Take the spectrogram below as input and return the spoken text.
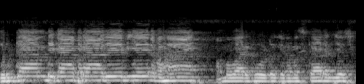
దుర్గాంబికాపరాదేవ్యై నమ. అమ్మవారి ఫోటోకి నమస్కారం చేసుకో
